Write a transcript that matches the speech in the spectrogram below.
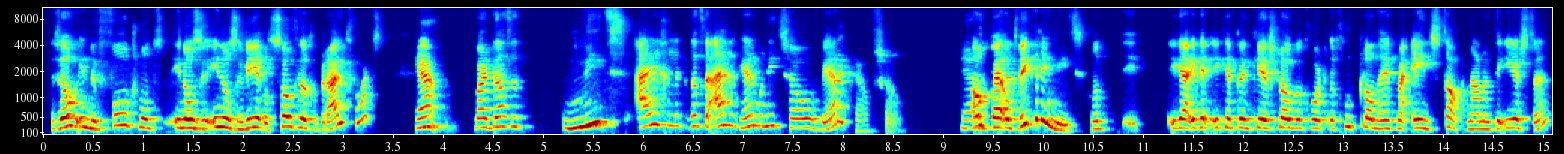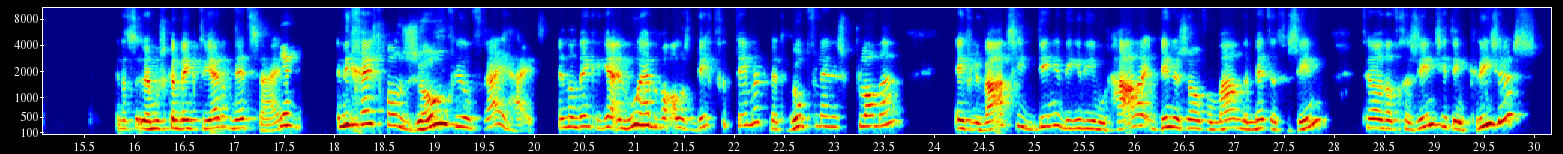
zo in de volksmond, in onze, in onze wereld, zoveel gebruikt wordt. Ja. Maar dat het niet eigenlijk, dat we eigenlijk helemaal niet zo werken of zo. Ja. Ook bij ontwikkeling niet. Want ja, ik, ik heb een keer een slogan gehoord, een goed plan heeft maar één stap, namelijk de eerste. En dat, daar moest ik aan denken toen jij dat net zei. Ja. En die geeft gewoon zoveel vrijheid. En dan denk ik, ja, en hoe hebben we alles dichtgetimmerd met hulpverleningsplannen? Evaluatiedingen, dingen die je moet halen binnen zoveel maanden met een gezin. Terwijl dat gezin zit in crisis.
